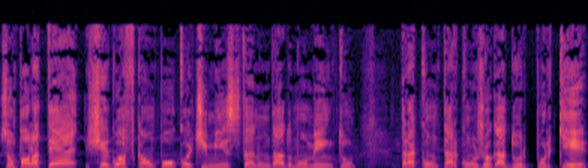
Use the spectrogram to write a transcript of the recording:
São Paulo até chegou a ficar um pouco otimista num dado momento para contar com o jogador. Por quê?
